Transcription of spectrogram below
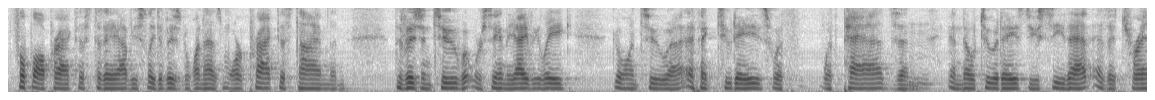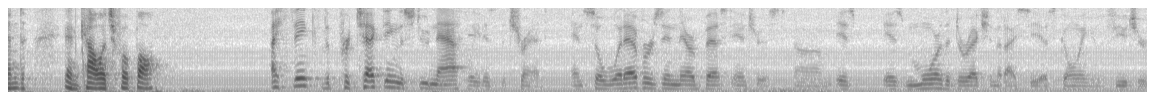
football practice today. Obviously, Division One has more practice time than Division Two, but we're seeing the Ivy League going to uh, I think two days with with pads and Mhm. and no two a days. Do you see that as a trend in college football? I think the protecting the student athlete is the trend, and so whatever's in their best interest um, is is more the direction that I see us going in the future.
